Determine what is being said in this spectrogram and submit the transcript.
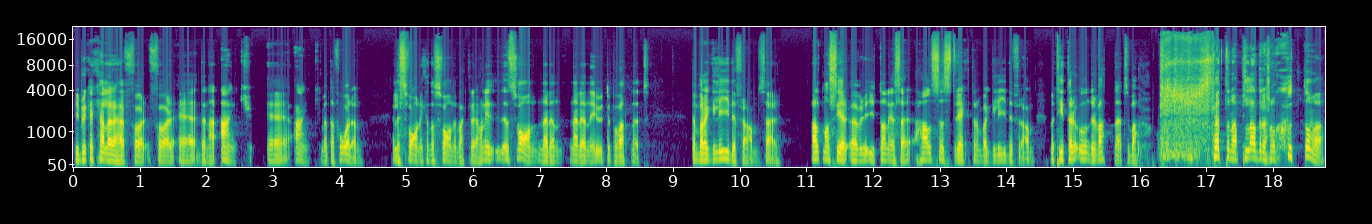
Vi brukar kalla det här för, för eh, den här ank, eh, ankmetaforen. Eller svan, ni kan ta svan är vackrare. Har ni en svan när den, när den är ute på vattnet? Den bara glider fram så här. Allt man ser över ytan är så här, halsen sträckt och den bara glider fram. Men tittar du under vattnet så bara fötterna pladdrar som sjutton va.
